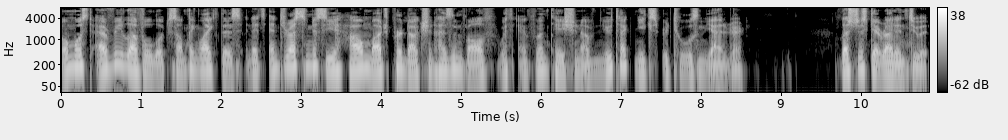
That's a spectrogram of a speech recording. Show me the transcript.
almost every level looked something like this, and it's interesting to see how much production has involved with implementation of new techniques or tools in the editor. Let's just get right into it.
